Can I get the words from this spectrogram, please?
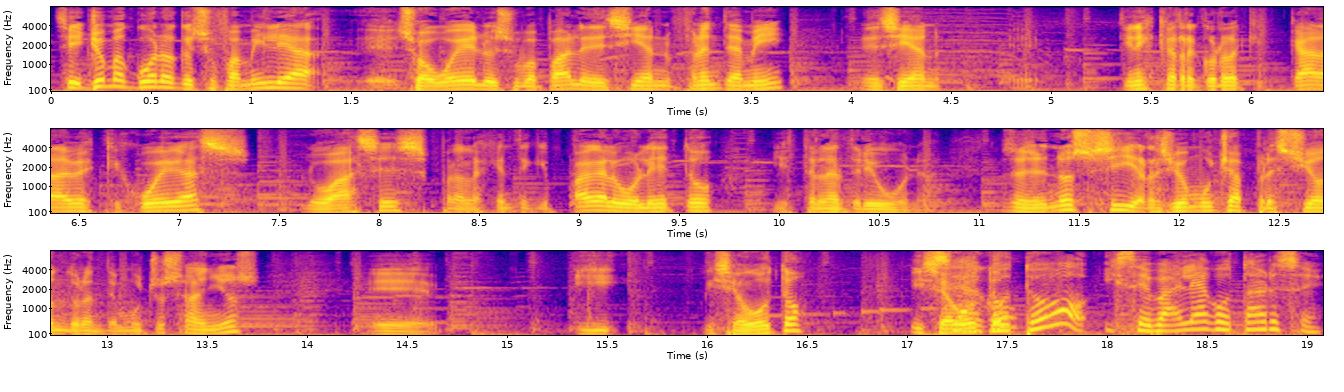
Sí, yo me acuerdo que su familia, eh, su abuelo y su papá le decían, frente a mí, le decían, eh, tienes que recordar que cada vez que juegas, lo haces para la gente que paga el boleto y está en la tribuna. Entonces, no sé si recibió mucha presión durante muchos años eh, y, y se agotó. Y se, se agotó. agotó y se vale agotarse.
